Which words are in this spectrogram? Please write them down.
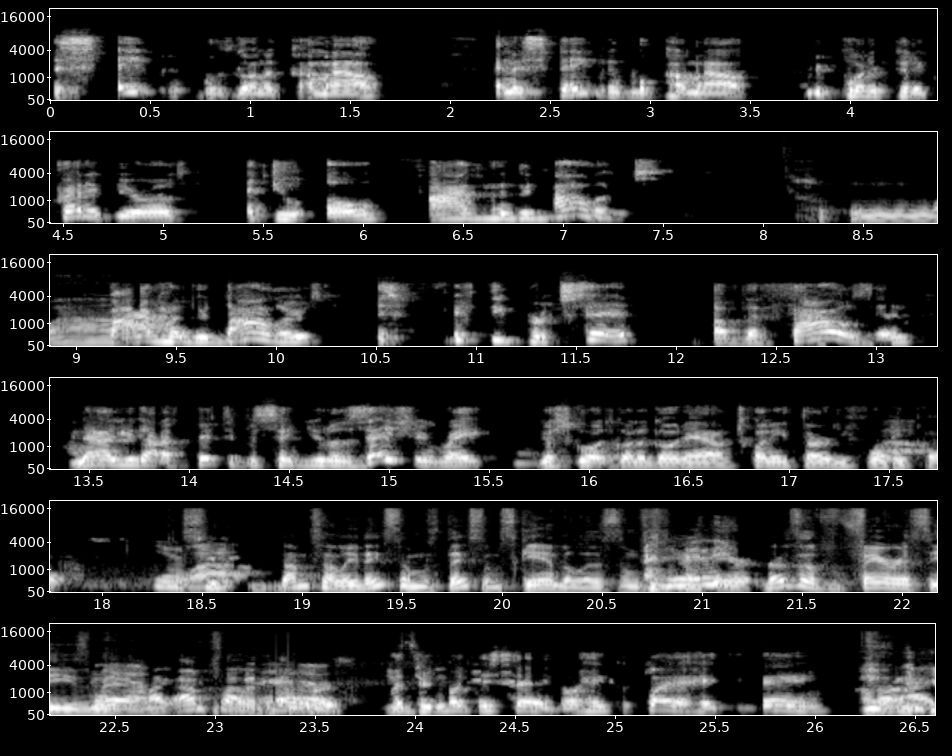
the statement was going to come out, and the statement will come out reported to the credit bureaus that you owe $500. Wow. $500 is 50% of the thousand. Now you got a 50% utilization rate. Your score is going to go down 20, 30, 40 wow. points. Yes. Wow. I'm telling you, they some they some scandalous. Some, really? There's some Pharisees, man. Yeah. Like I'm trying to tell you. But you know what they say? Don't hate the player, hate the game. All right.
